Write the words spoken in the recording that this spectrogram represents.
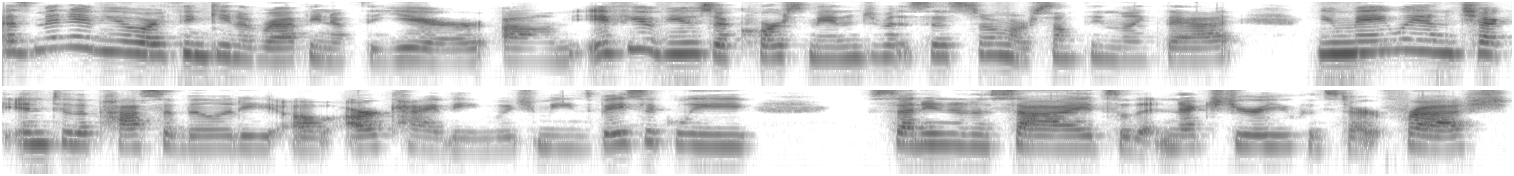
As many of you are thinking of wrapping up the year, um, if you've used a course management system or something like that, you may want to check into the possibility of archiving, which means basically setting it aside so that next year you can start fresh.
